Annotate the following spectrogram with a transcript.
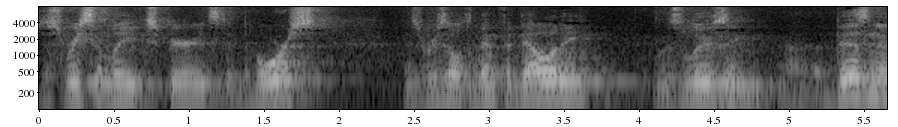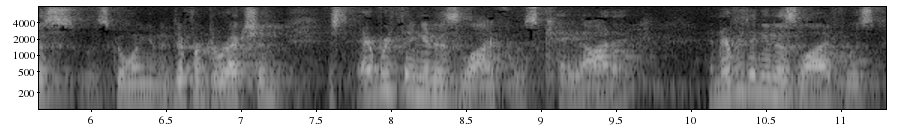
Just recently experienced a divorce as a result of infidelity, was losing a business, was going in a different direction. Just everything in his life was chaotic. And everything in his life was,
